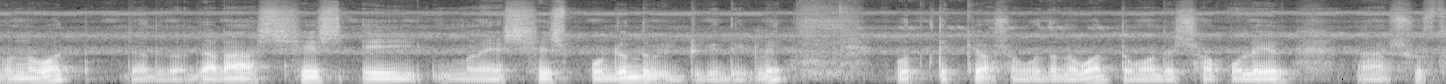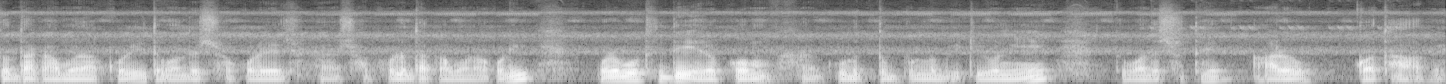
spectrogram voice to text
ধন্যবাদ। যাদের, যারা শেষ এই মানে শেষ পর্যন্ত ভিডিওটিকে দেখলে, প্রত্যেককে অসংখ্য ধন্যবাদ। তোমাদের সকলের সুস্থতা কামনা করি, তোমাদের সকলের সফলতা কামনা করি। পরবর্তীতে এরকম গুরুত্বপূর্ণ ভিডিও নিয়ে তোমাদের সাথে আরও কথা হবে।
